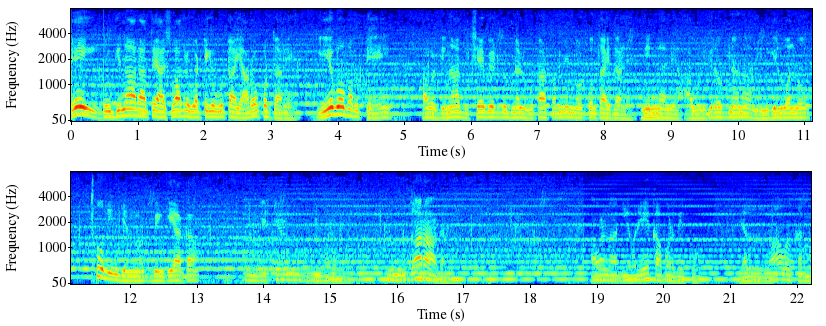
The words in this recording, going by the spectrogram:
ಏಯ್, ನೀವು ದಿನ ರಾತ್ರಿ ಹಸುವಾದ್ರೆ ಒಟ್ಟಿಗೆ ಊಟ ಯಾರೋ ಕೊಡ್ತಾರೆ. ಹೇಗೋ ಬರುತ್ತೆ. ಅವಳು ದಿನ ಭಿಕ್ಷೆ ಬೇಡ ದುಡ್ಡಿನಲ್ಲಿ ಊಟ ತಂದು ನೀನು ನೋಡ್ಕೊತಾ ಇದ್ದಾಳೆ. ನಿನ್ನಲ್ಲಿ ಅವಳಿಗಿರೋ ಜ್ಞಾನ, ನಿನಗಿಲ್ವಲ್ಲೋ? ಥೂ ನಿನ್ನ ಜನ್ಮಕ್ಕೆ ಬೆಂಕಿ ಯಾಕ? ಉದ್ಧಾರ ಆಗಲ್ಲ. ಅವಳನ್ನ ದೇವರೇ ಕಾಪಾಡಬೇಕು. ಎಲ್ಲ ಅವಳ ಕರ್ಮ.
